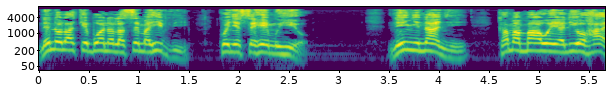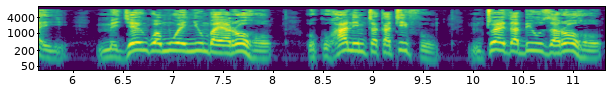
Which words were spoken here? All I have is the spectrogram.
Neno lake bwana lasema hivi kwenye sehemu hiyo ninyi nanyi kama mawe yaliyo hai mmejengwa muwe nyumba ya roho ukuhani mtakatifu mtoe dhabihu za roho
